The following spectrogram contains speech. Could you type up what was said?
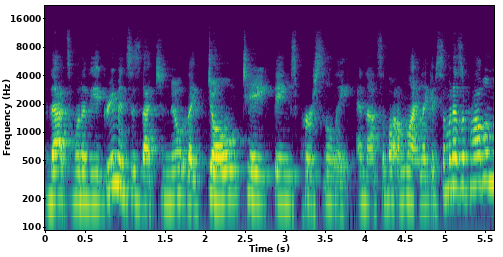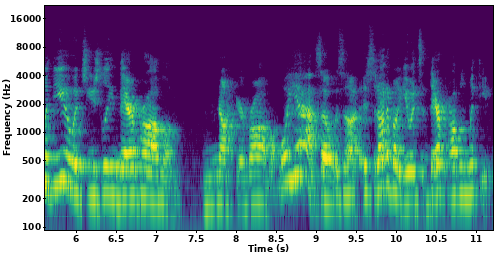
that's one of the agreements is that to know, like, don't take things personally, and that's the bottom line. Like, if someone has a problem with you, it's usually their problem, not your problem. Well, yeah. So it's not it's not about you; it's their problem with you.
